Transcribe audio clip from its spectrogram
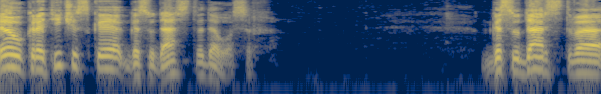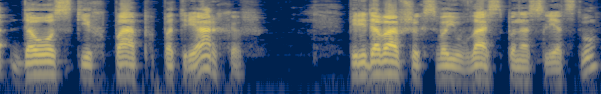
Теократическое государство даосов Государство даосских пап-патриархов, передававших свою власть по наследству,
